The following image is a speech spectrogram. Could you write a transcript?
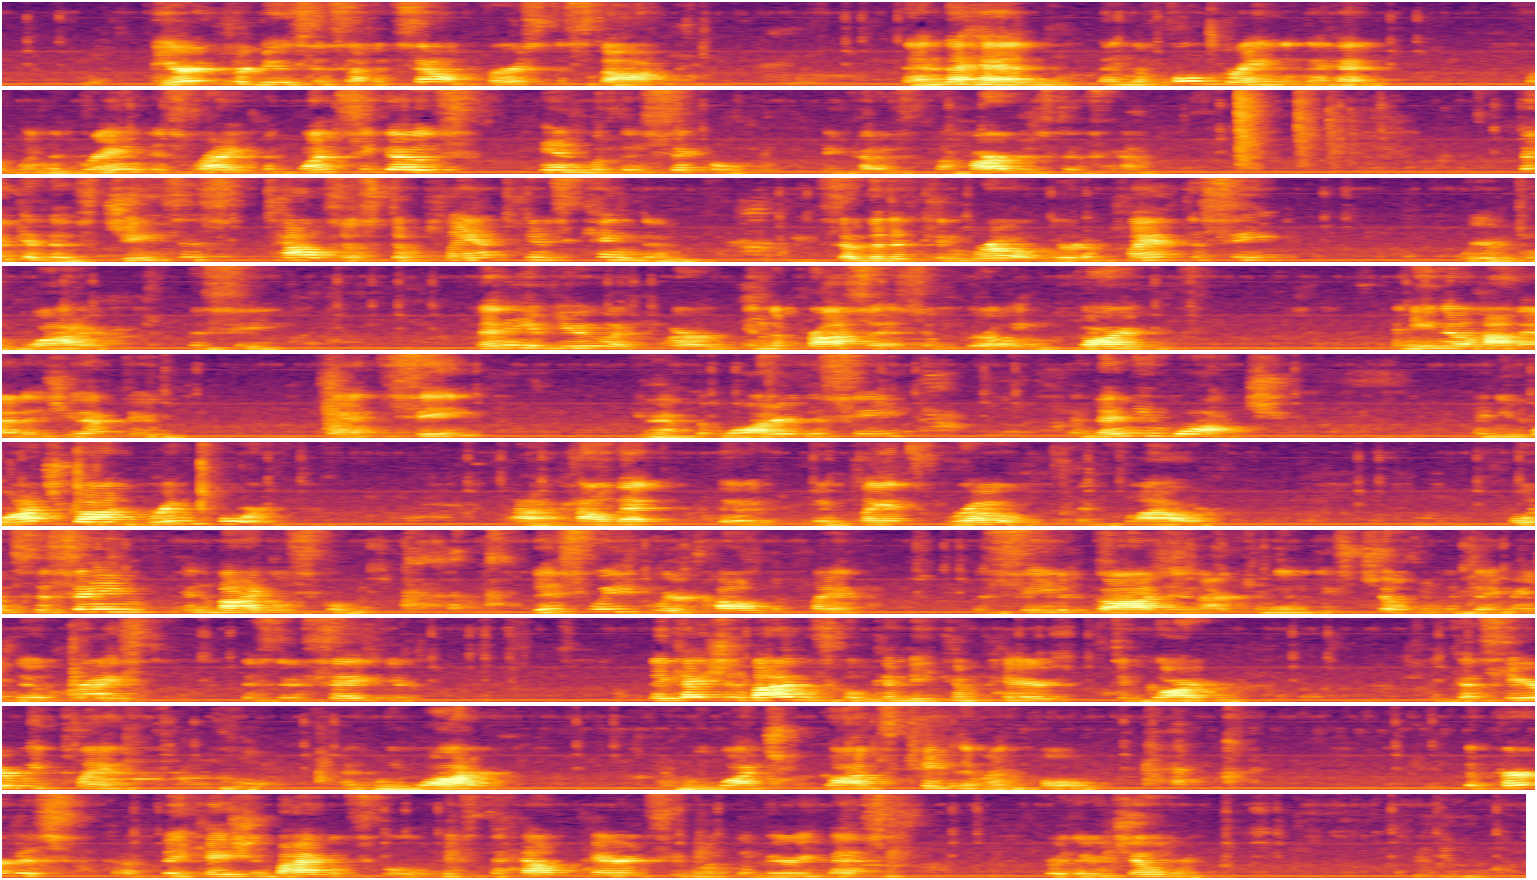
The earth produces of itself first the stalk, then the head, then the full grain in the head. But when the grain is ripe, and once he goes in with his sickle, because the harvest has come. Think of this Jesus tells us to plant his kingdom so that it can grow. We're to plant the seed, we're to water. Many of you are in the process of growing gardens. And you know how that is. You have to plant the seed, you have to water the seed, and then you watch. And you watch God bring forth uh, how that the, the plants grow and flower. Well, it's the same in Bible school. This week we're called to plant the seed of God in our community's children that they may know Christ Savior. Vacation Bible School can be compared to gardening because here we plant and we water and we watch God's kingdom unfold. The purpose of Vacation Bible School is to help parents who want the very best for their children.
